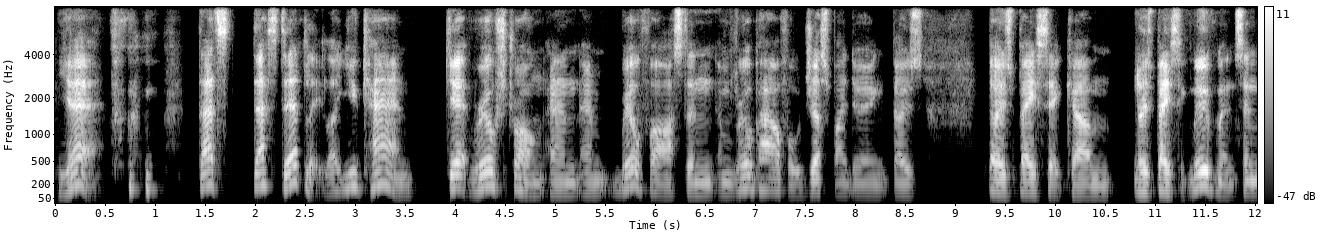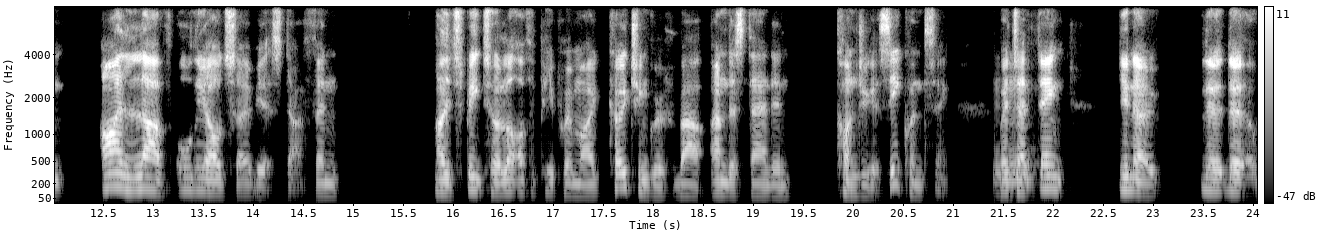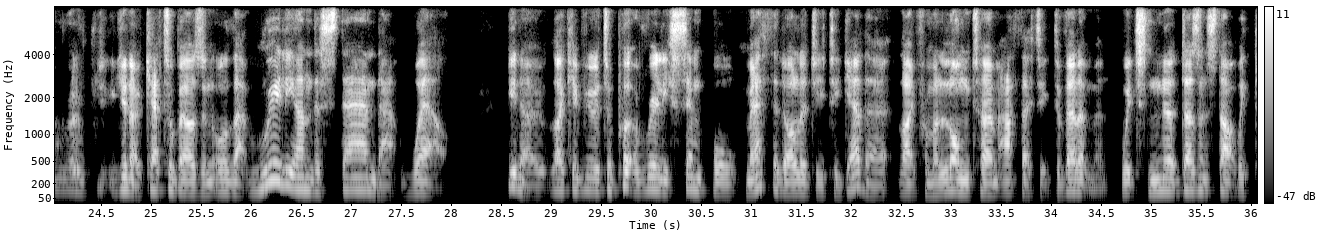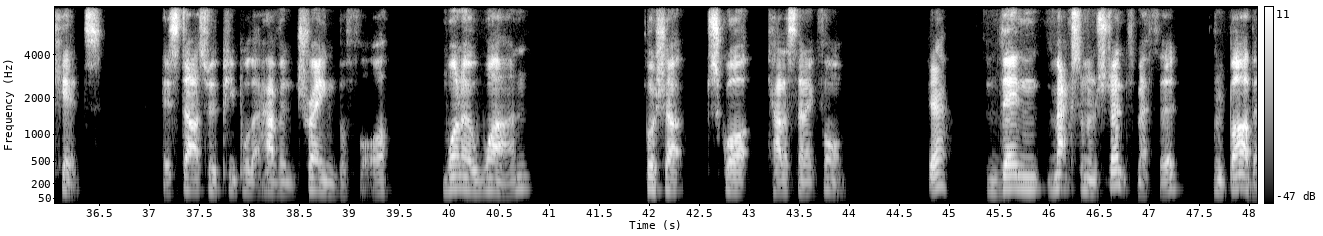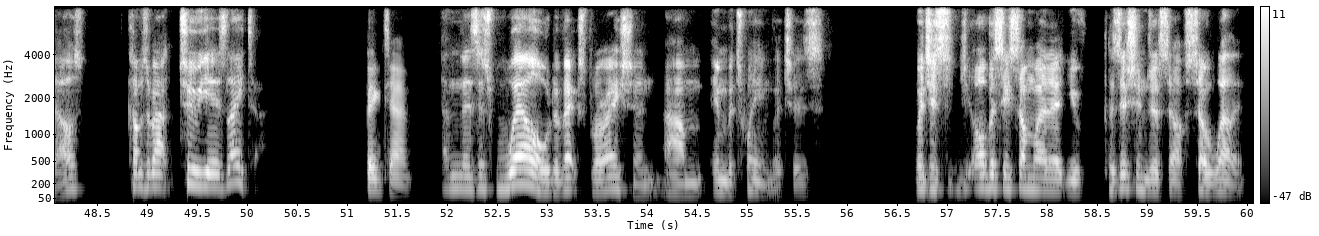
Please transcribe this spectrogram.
yeah that's that's deadly like you can get real strong and and real fast and and real powerful just by doing those those basic um those basic movements and i love all the old soviet stuff and I'd speak to a lot of the people in my coaching group about understanding conjugate sequencing which I Mhm. think, you know, the the you know kettlebells and all that really understand that well. You know, like if you were to put a really simple methodology together, like from a long term athletic development, which n- doesn't start with kids, it starts with people that haven't trained before. 101 push up, squat, calisthenic form. Yeah. Then maximum strength method through barbells comes about two years later big time. and there's this world of exploration um in between which is which is obviously somewhere that you've positioned yourself so well in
